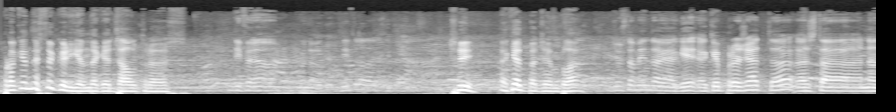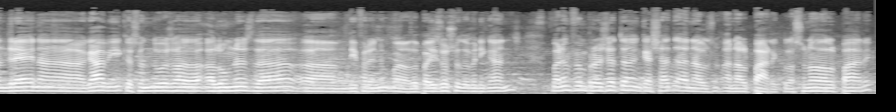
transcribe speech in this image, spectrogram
però què en destacarien d'aquests altres? Diferent, bueno, dintre de Sí, aquest, per exemple. Justament aquest, aquest projecte està en André i en Gavi, que són dues alumnes de, uh, diferents, bueno, de països sud-americans, van fer un projecte encaixat en el, en el parc, la zona del parc,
